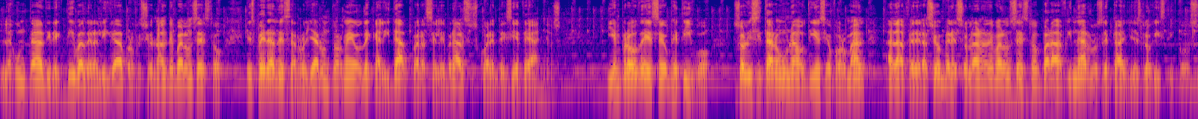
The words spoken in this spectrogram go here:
La Junta Directiva de la Liga Profesional de Baloncesto espera desarrollar un torneo de calidad para celebrar sus 47 años. Y en pro de ese objetivo, solicitaron una audiencia formal a la Federación Venezolana de Baloncesto para afinar los detalles logísticos.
